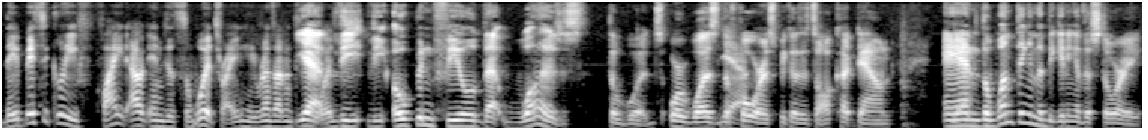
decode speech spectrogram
they basically fight out into the woods, right? He runs out into the Yeah, the the open field that was the woods or was the Yeah. forest because it's all cut down. And the one thing in the beginning of the story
